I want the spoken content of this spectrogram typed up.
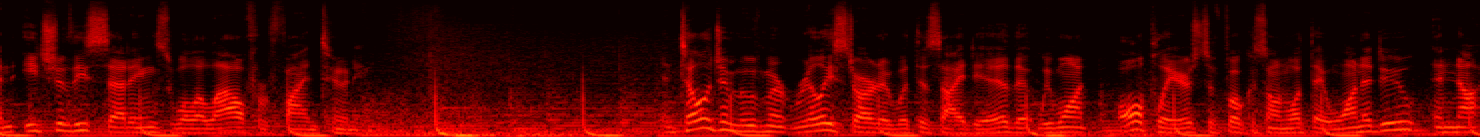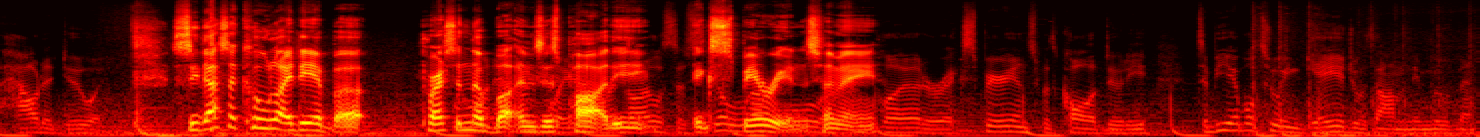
And each of these settings will allow for fine tuning. Intelligent movement really started with this idea that we want all players to focus on what they want to do and not how to do it. See, that's a cool idea, but pressing the buttons is part of the experience for me. Or experience with Call of Duty to be able to engage with Omni movement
